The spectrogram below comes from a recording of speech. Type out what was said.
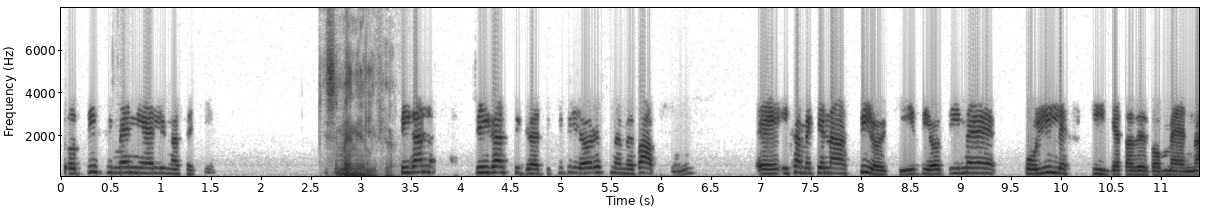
Το τι σημαίνει Έλληνας εκεί. Τι σημαίνει η αλήθεια; Πήγα, πήγα στην κρατική τηλεόραση να με βάψουν. Ε, είχαμε και ένα αστείο εκεί, διότι είμαι πολύ λευκή για τα δεδομένα,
